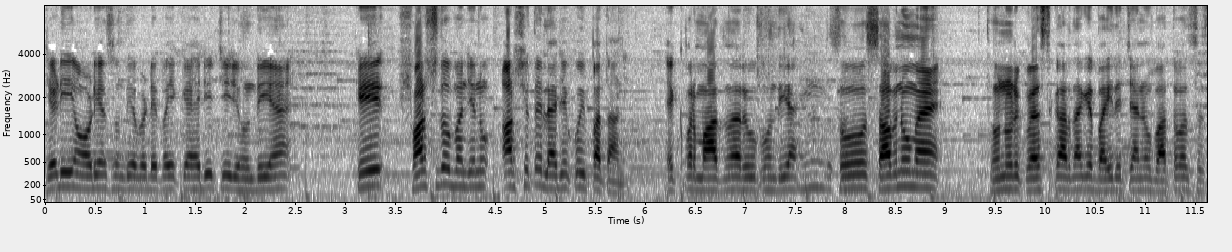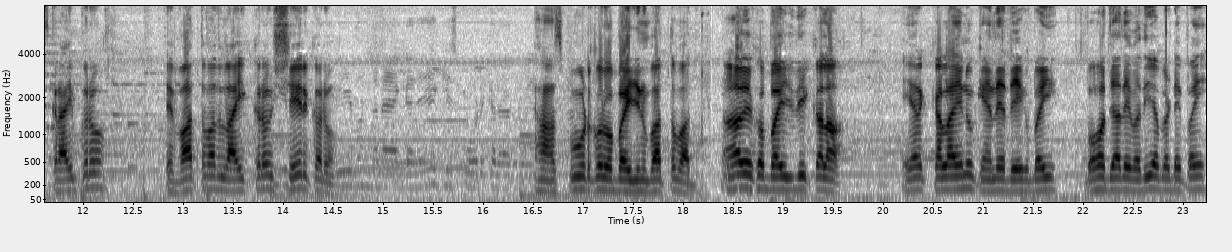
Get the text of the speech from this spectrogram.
ਜਿਹੜੀ ਆਡੀਅנס ਹੁੰਦੀ ਹੈ ਵੱਡੇ ਭਾਈ ਇੱਕ ਇਹੋ ਜਿਹੀ ਚੀਜ਼ ਹੁੰਦੀ ਹੈ ਕਿ ਫਰਸ਼ ਤੋਂ ਬੰਦੇ ਨੂੰ ਅਰਸ਼ ਤੇ ਲੈ ਜੇ ਕੋਈ ਪਤਾ ਨਹੀਂ। ਇੱਕ ਪਰਮਾਤਮਾ ਦਾ ਰੂਪ ਹੁੰਦੀ ਹੈ। ਸੋ ਸਭ ਨੂੰ ਮੈਂ ਤੁਹਾਨੂੰ ਰਿਕੁਐਸਟ ਕਰਦਾ ਕਿ ਬਾਈ ਦੇ ਚੈਨਲ ਨੂੰ ਵੱਧ ਤੋਂ ਵੱਧ ਸਬਸਕ੍ਰਾਈਬ ਕਰੋ ਤੇ ਵੱਧ ਤੋਂ ਵੱਧ ਲਾਈਕ ਕਰੋ ਸ਼ੇਅਰ ਕਰੋ ਇਹ ਬੰਦਾ ਨੇ ਕਹਿੰਦੇ ਕਿ ਸਪੋਰਟ ਕਰਿਆ ਕਰੋ ਹਾਂ ਸਪੋਰਟ ਕਰੋ ਬਾਈ ਜੀ ਨੂੰ ਵੱਧ ਤੋਂ ਵੱਧ ਆਹ ਵੇਖੋ ਬਾਈ ਜੀ ਦੀ ਕਲਾ ਯਾਰ ਕਲਾ ਇਹਨੂੰ ਕਹਿੰਦੇ ਆ, ਦੇਖ ਬਾਈ ਬਹੁਤ ਜ਼ਿਆਦਾ ਵਧੀਆ ਵੱਡੇ ਭਾਈ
